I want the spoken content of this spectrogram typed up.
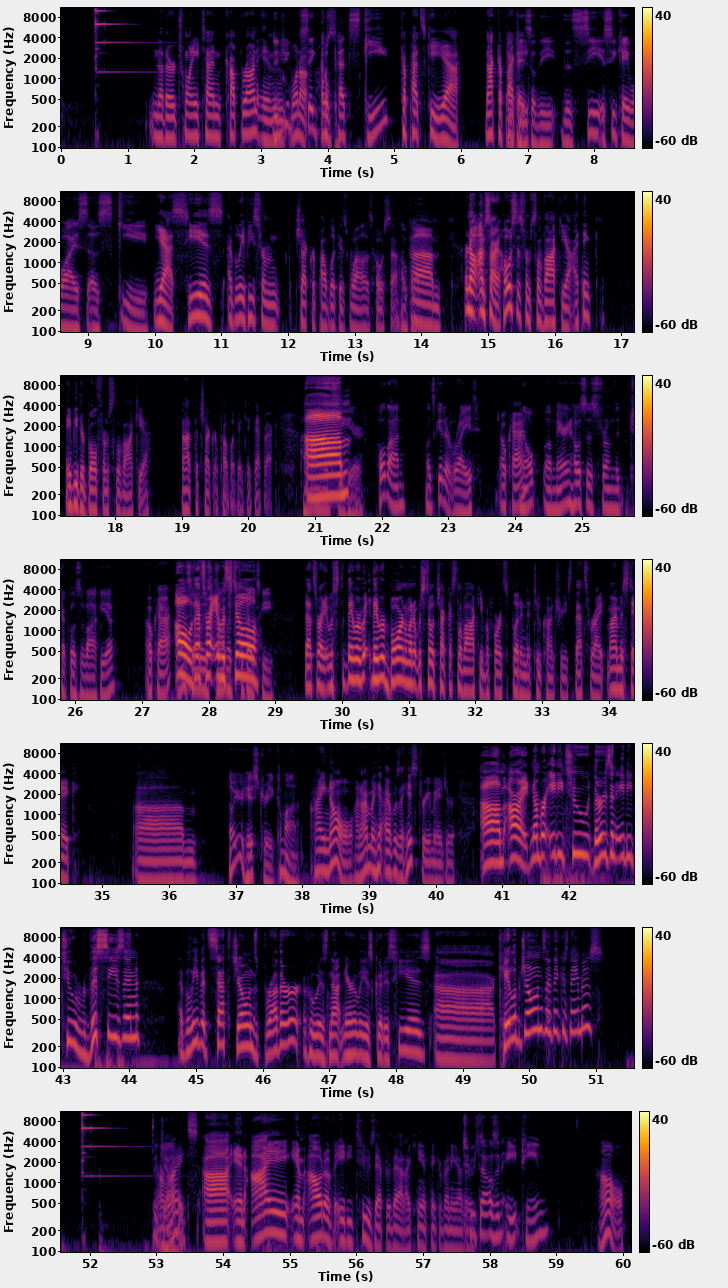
another 2010 Cup run in Did you one of say host- Kopetsky? Kopetsky, yeah, not Kopecki. Okay, so the the C CKY is uh, ski. Yes, he is. I believe he's from the Czech Republic as well as Hossa. Okay. Um, or no, I'm sorry, Hossa's from Slovakia. I think maybe they're both from Slovakia, not the Czech Republic. I take that back. Um, here. Hold on. Let's get it right. okay, Nope. Uh, Marian Hossa is from the Czechoslovakia. okay. and Oh, so that's right. It was still. Kopetsky. That's right. It was. They were. They were born when it was still Czechoslovakia before it split into two countries. That's right. My mistake. Um, Know your history. Come on. I know, and I'm a, I was a history major. Um, all right, number 82. There is an 82 this season. I believe it's Seth Jones' brother, who is not nearly as good as he is. Uh, Caleb Jones, I think his name is. Good All job. right. Uh, and I am out of 82s after that. I can't think of any others. 2018. Oh.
